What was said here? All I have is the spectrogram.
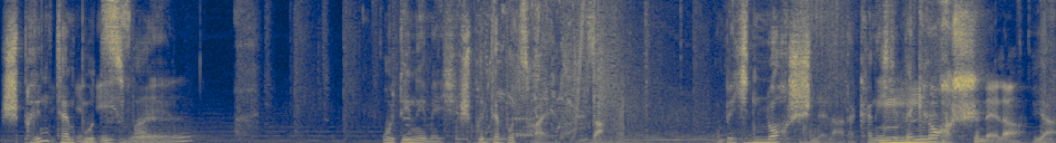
Sprinttempo Den 2. Esel. Oh, den nehme ich. Sprinttempo 2. So. Dann bin ich noch schneller. Da kann ich den wegrennen. Noch schneller. Ja.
